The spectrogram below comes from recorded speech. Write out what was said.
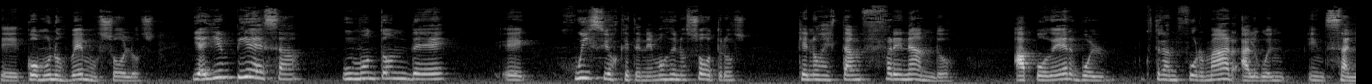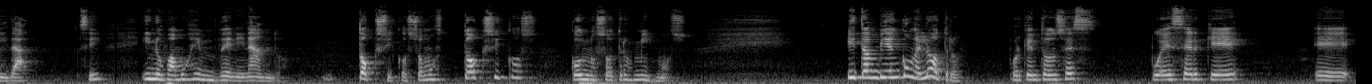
eh, cómo nos vemos solos. Y ahí empieza un montón de juicios que tenemos de nosotros que nos están frenando a poder transformar algo en, sanidad, ¿sí? Y nos vamos envenenando, tóxicos, somos tóxicos con nosotros mismos. Y también con el otro, porque entonces puede ser que eh,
